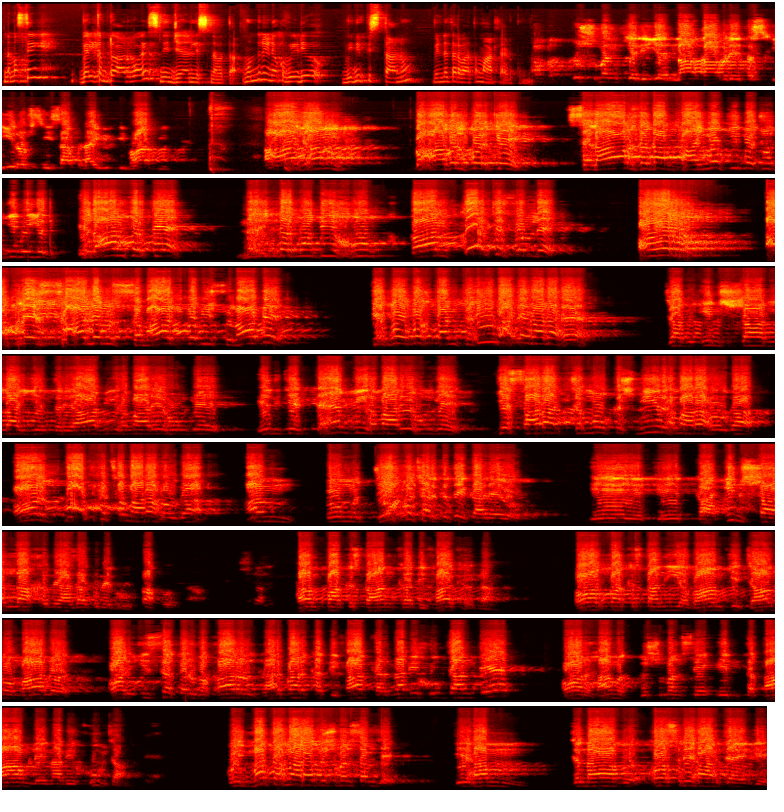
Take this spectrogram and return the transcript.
నమస్తే welcome to are voice నేను journalist నవత ముందు నేను ఒక వీడియో వినిపిస్తాను విన్న తర్వాత మాట్లాడుకుందాం दुश्मन के लिए नाकाबिले तस्वीर और शीशा बनाई हुई दीवार भी आज हम बहावलपुर के सैलाब जदा भाइयों की मौजूदगी में ये ऐलान करते हैं नरेंद्र मोदी खूब कान खोल के सुन ले और अपने सालम समाज को भी सुना दे कि वो वक्त جب انشاءاللہ یہ دریا بھی ہمارے ہوں گے، ان کے ڈیم بھی ہمارے ہوں گے، یہ سارا جموں کشمیر ہمارا ہوگا اور بہت کچھ ہمارا ہوگا۔ ہم تم جو کچھ حرکتیں کر رہے ہو، ایک ایک کا انشاءاللہ خمیازہ تمہیں بھوکنا ہوگا۔ ہم پاکستان کا دفاع کرنا اور پاکستانی عوام کے جان و مال اور عزت اور وقار اور گھر بار کا دفاع کرنا بھی خوب جانتے ہیں۔ اور ہم دشمن سے انتقام لینا بھی خوب جانتے ہیں۔ کوئی مت ہمارا دشمن سمجھے کہ ہم جناب حوصلے ہار جائیں گے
